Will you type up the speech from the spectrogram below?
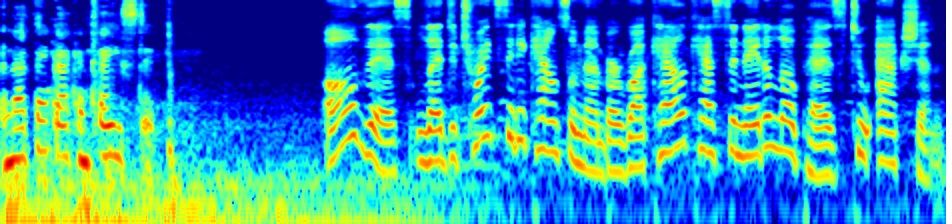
And I think I can taste it. All this led Detroit City Council member Raquel Castaneda Lopez to action.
